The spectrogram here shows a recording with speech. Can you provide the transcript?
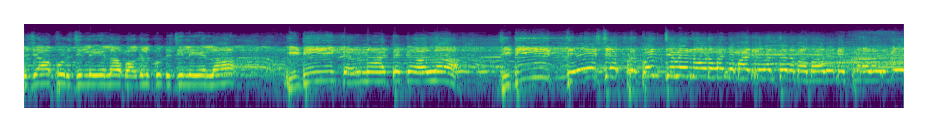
ಬಿಜಾಪುರ ಜಿಲ್ಲೆಯಲ್ಲ, ಬಾಗಲಕೋಟೆ ಜಿಲ್ಲೆಯಲ್ಲ, ಇಡೀ ಕರ್ನಾಟಕ ಅಲ್ಲ. ಇಡೀ ದೇಶ ಪ್ರಪಂಚವೇ ನೋಡುವಂಗೆ ಮಾಡಿರುವಂತ ನಮ್ಮ ಮಾರ ನಿಪ್ನಾಳ್ ಅವರಿಗೆ.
